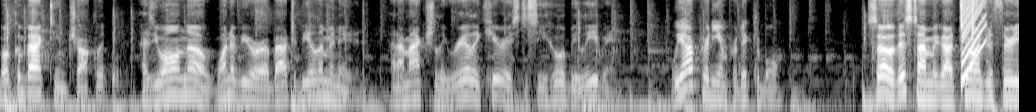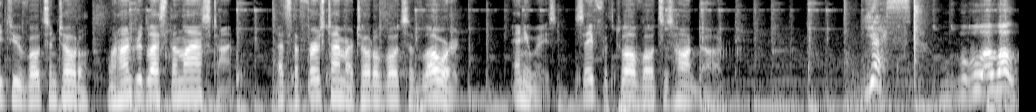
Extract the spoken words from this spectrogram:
Welcome back, Team Chocolate. As you all know, one of you are about to be eliminated, and I'm actually really curious to see who will be leaving. We are pretty unpredictable. So, this time we got 232 votes in total, 100 less than last time. That's the first time our total votes have lowered. Anyways, safe with 12 votes is Hot Dog. Yes! Whoa, whoa!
